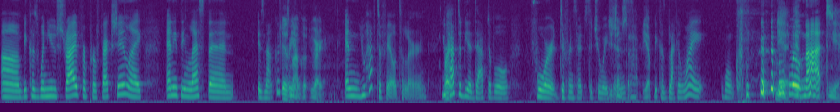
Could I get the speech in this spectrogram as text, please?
Um, because when you strive for perfection, like anything less than is not good It's for you not good. Right. and you have to fail to learn. You Right. have to be adaptable for different sit- situations. Yep. Because black and white won't Yeah, will it- not Yeah.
